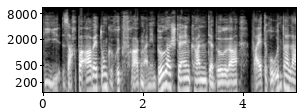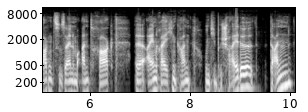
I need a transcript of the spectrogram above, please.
die Sachbearbeitung Rückfragen an den Bürger stellen kann, der Bürger weitere Unterlagen zu seinem Antrag äh, einreichen kann und die Bescheide dann,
